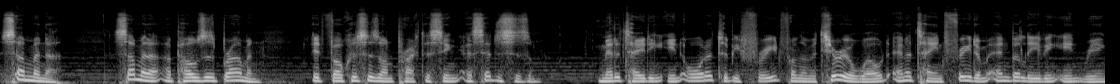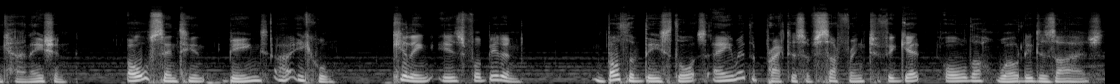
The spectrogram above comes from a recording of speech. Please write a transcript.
Samana. Samana opposes Brahman. It focuses on practicing asceticism, meditating in order to be freed from the material world and attain freedom and believing in reincarnation. All sentient beings are equal. Killing is forbidden. Both of these thoughts aim at the practice of suffering to forget all the worldly desires,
